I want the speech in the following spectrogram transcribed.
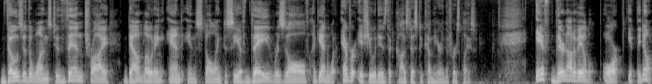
Those are the ones to then try downloading and installing to see if they resolve, again, whatever issue it is that caused us to come here in the first place. If they're not available, or if they don't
